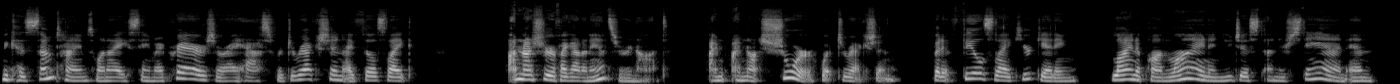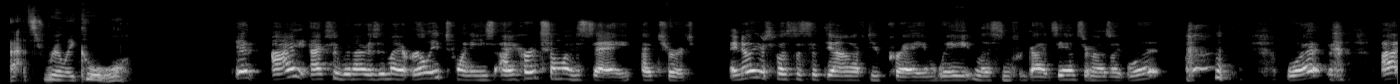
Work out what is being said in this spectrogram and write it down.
Because sometimes when I say my prayers or I ask for direction, it feels like I'm not sure if I got an answer or not. I'm, I'm not sure what direction, but it feels like you're getting line upon line and you just understand. And that's really cool. It, I actually, when I was in my early 20s, I heard someone say at church, I know you're supposed to sit down after you pray and wait and listen for God's answer. And I was like, what? what? I,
